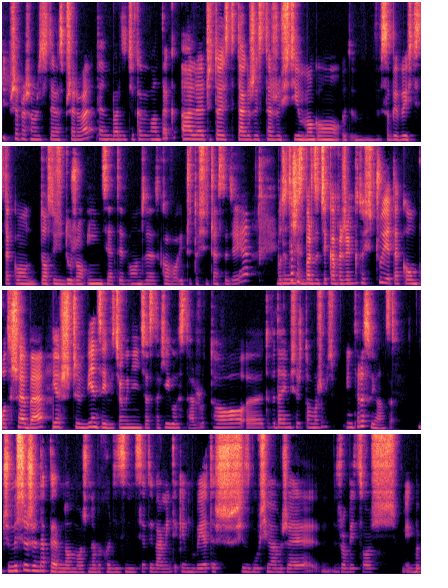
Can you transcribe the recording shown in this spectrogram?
I przepraszam, że Ci teraz przerwę, ten bardzo ciekawy wątek, ale czy to jest tak, że stażyści mogą sobie wyjść z taką dosyć dużą inicjatywą dodatkowo i czy to się często dzieje? Bo to też jest bardzo ciekawe, że jak ktoś czuje taką potrzebę jeszcze więcej wyciągnięcia z takiego stażu, to, e, to wydaje mi się, że to może być interesujące. Czy myślę, że na pewno można wychodzić z inicjatywami? Tak jak mówię, ja też się zgłosiłam, że zrobię coś jakby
